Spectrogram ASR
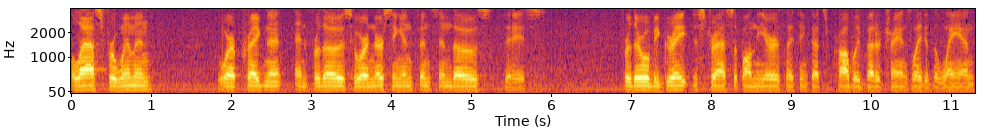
alas for women who are pregnant and for those who are nursing infants in those days. For there will be great distress upon the earth. I think that's probably better translated the land.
